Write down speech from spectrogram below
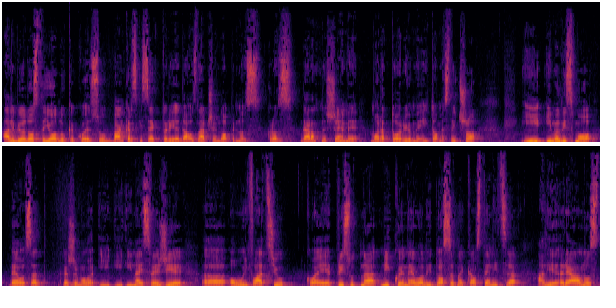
ali bilo dosta i odluka koje su bankarski sektor je dao značajan doprinos kroz garantne šeme, moratorijume i tome slično. I imali smo, evo sad kažemo, i, i, i najsvežije uh, ovu inflaciju koja je prisutna, niko je ne voli, dosadna kao stenica, ali je realnost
